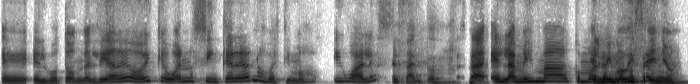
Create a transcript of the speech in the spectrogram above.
eh, el botón del día de hoy, que bueno, sin querer nos vestimos iguales. Exacto. O sea, es la misma, como el mismo diseño.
